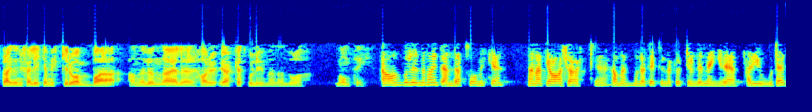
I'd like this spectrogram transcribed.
Sprang du ungefär lika mycket då, bara annorlunda eller har du ökat volymen ändå någonting? Ja, volymen har inte ändrats så mycket. Men att jag har kört eh, ja, 130-140 under längre perioder.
